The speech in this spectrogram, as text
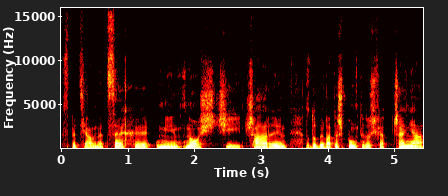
Specjalne cechy, umiejętności, czary, zdobywa też punkty doświadczenia,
